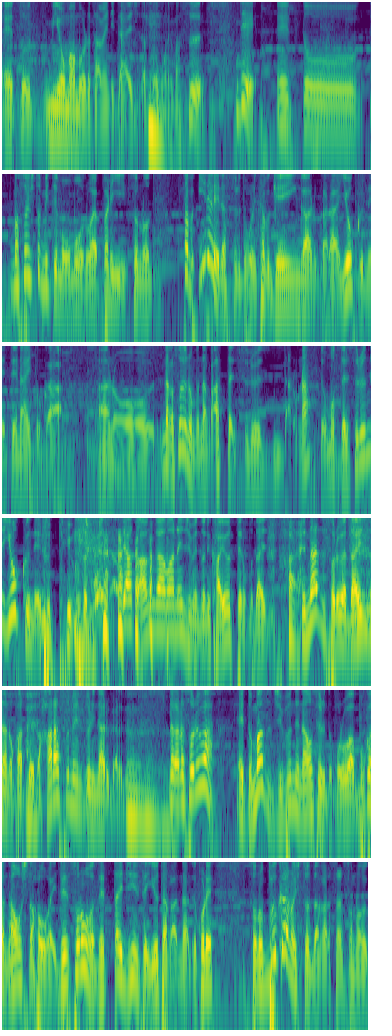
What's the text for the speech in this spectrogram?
えっ、と、身を守るために大事だと思います。で、えっ、と、まあそういう人見ても思うのは、やっぱり、その、多分イライラするところに多分原因があるから、よく寝てないとか、あのなんかそういうのもなんかあったりするんだろうなって思ったりするんで、よく寝るっていうことが大事です。で、あと アンガーマネジメントに通うっていうのも大事です。はいで、なぜそれが大事なのかっていうと、ハラスメントになるからです。だからそれは、えっと、まず自分で直せるところは僕は直した方がいい。で、その方が絶対人生豊かになる。これ、その部下の人だからさ、その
